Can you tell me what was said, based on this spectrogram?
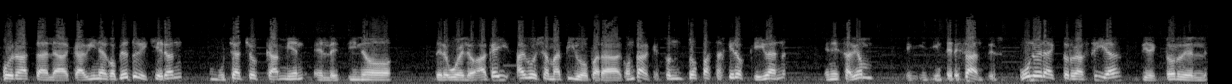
fueron hasta la cabina copiloto y dijeron, muchachos, cambien el destino del vuelo. Acá hay algo llamativo para contar, que son dos pasajeros que iban en ese avión eh, interesantes. Uno era Héctor García, director del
